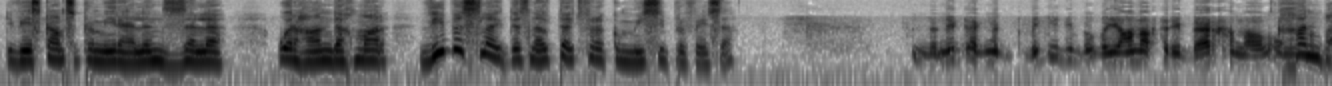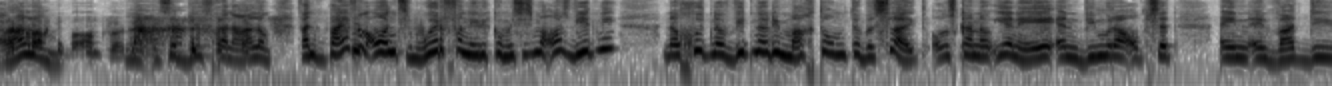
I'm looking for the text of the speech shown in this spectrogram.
die Weskaapse premier Helen Zille oorhandig, maar wie besluit dis nou tyd vir 'n kommissie professor? net ek moet bietjie die bejaan agter die berg gaan haal om gaan vrae te beantwoord. Ja, asseblief gaan haal hom. Want baie van ons hoor van hierdie kommissies, maar ons weet nie nou goed nou wie het nou die magte om te besluit. Ons kan nou een hê en wie moet daar opsit en en wat die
